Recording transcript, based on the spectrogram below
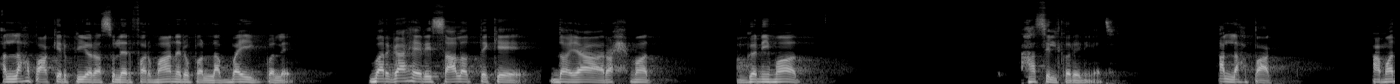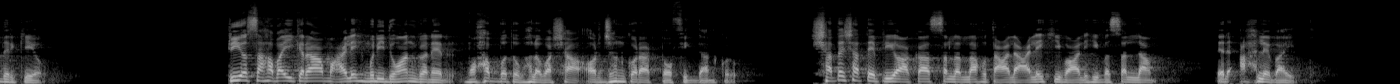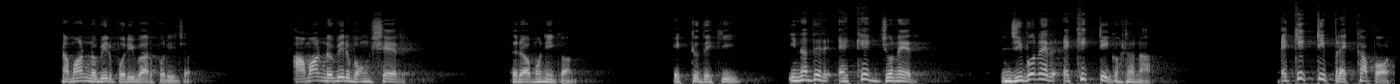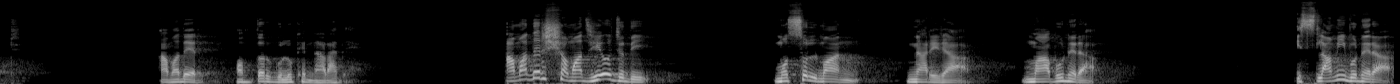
আল্লাহ পাকের প্রিয় রাসুলের ফরমানের উপর লাব্বাইক বলে, বরগাহে রিসালত থেকে দয়া, রহমত, গনিমত হাসিল করে নিয়েছে। আল্লাহ পাক আমাদেরকেও প্রিয় সাহাবাইক রাম আলেহ মুরিদওয়ানগণের মোহাব্বত ও ভালোবাসা অর্জন করার তৌফিক দান করুন সাথে সাথে প্রিয় আকাশ সাল্লাহ তালা আলহি ওয়া আলহি ওয়াসাল্লাম এর আহলে বাইত, আমার নবীর পরিবার পরিজন, আমার নবীর বংশের রমণীগণ, একটু দেখি ইনাদের এক একজনের জীবনের এক একটি ঘটনা এক একটি প্রেক্ষাপট আমাদের অন্তরগুলোকে নাড়া দেয়। আমাদের সমাজেও যদি মুসলমান নারীরা, মা বোনেরা, ইসলামী বোনেরা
